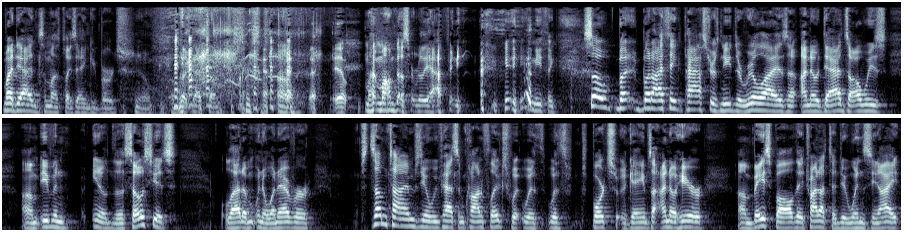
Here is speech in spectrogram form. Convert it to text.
My dad sometimes plays Angry Birds, you know, but that's um, um, Yep. my mom doesn't really have any anything. So, but but I think pastors need to realize. uh, I know dads always, um, even you know, the associates let them, you know, whenever. Sometimes you know we've had some conflicts with with, with sports games. I know here, um, baseball they try not to do Wednesday night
